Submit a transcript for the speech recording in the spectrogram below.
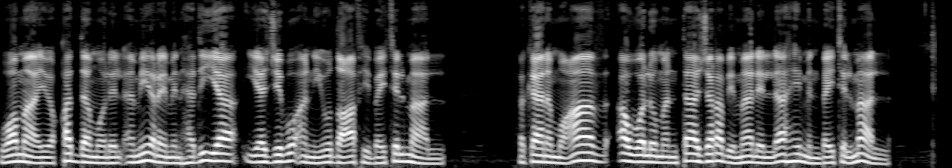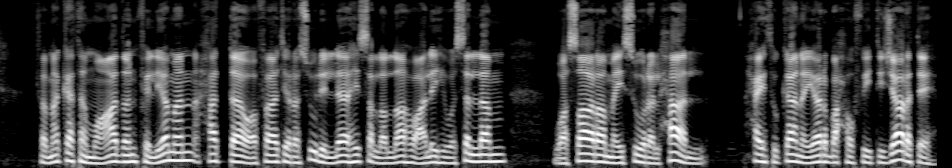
وما يقدم للأمير من هدية يجب أن يوضع في بيت المال. فكان معاذ أول من تاجر بمال الله من بيت المال. فمكث معاذ في اليمن حتى وفاة رسول الله صلى الله عليه وسلم وصار ميسور الحال حيث كان يربح في تجارته.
